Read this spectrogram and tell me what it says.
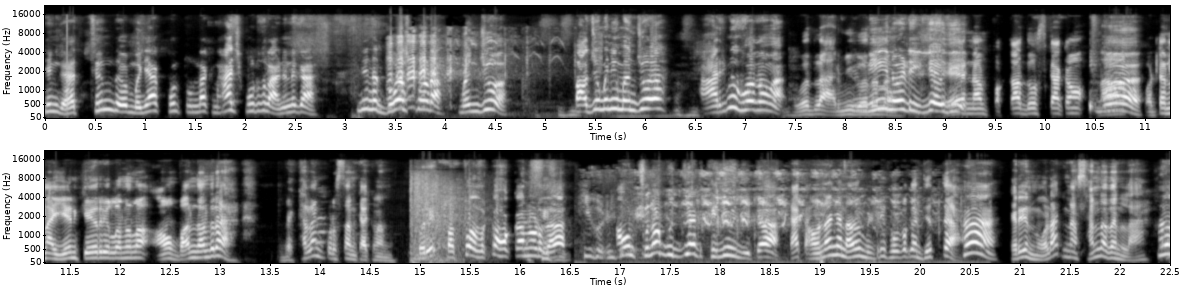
ಹಿಂಗ ತಿಂದು ಮನ್ಯಾಗ ಕುಂತ ಉಣ್ಣಾಕ ನಾಚಿ ಕೊಡುದಿಲ್ಲ ನಿನಗ. ನಿನ್ನ ದೋಸ್ತ್ ನೋಡ ಮಂಜು. ಬಾಜು ಮನಿ ಮಂಜು. ಆರ್ಮಿಗ್ ಹೋದವ. ಹೋದ್ಲ ಆರ್ಮಿಗ್ ನೀ ಹೋದ ನೋಡ್ರಿ ಇಲ್ಲೇ ಪಕ್ಕಾ ದೋಸ್ತ್ ಕಾಕ ಒಟ್ಟ ನಾ ಏನ್ ಕೇಳಿಲ್ಲ ಅವ್ ಬಂದಂದ್ರ ಬೇಕಾದಂಗ್ ಕೊಡಿಸ್ತಾನ ಕಾಕ ನಾನು. ಬರೀ ಪತ್ತು ಅದಕ್ಕ ಹೊಕ್ಕ ನೋಡ್ದ? ಅವ್ನ್ ಚಲೋ ಬುದ್ಧಿ ಅಂತ ಕಲಿ ಒಂದಿಟ ಯಾಕ ಅವನಂಗ ನಾನು ಮಿಲ್ಟ್ರಿಗೆ ಹೋಗ್ಬೇಕಂತ ಇತ್ತ? ಹಾ. ಕರೆ ನೋಡಕ್ ನಾ ಸಣ್ಣ ಅದನ್ಲ. ಹಾ.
